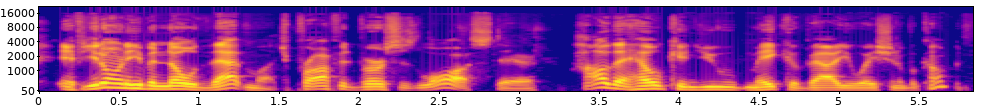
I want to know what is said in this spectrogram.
if you don't even know that much profit versus loss there, how the hell can you make a valuation of a company?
